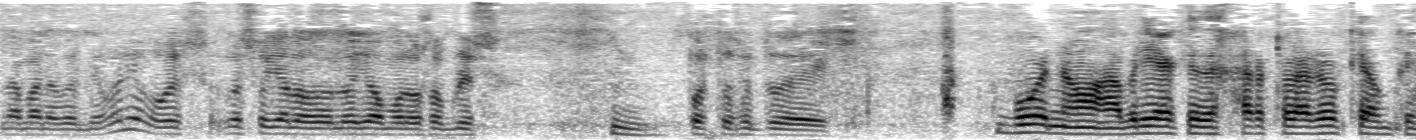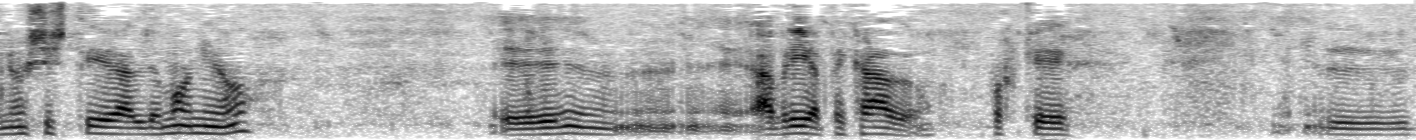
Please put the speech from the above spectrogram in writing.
la mano del demonio o eso, ya lo, lo llevamos los hombres puestos dentro de... Bueno, habría que dejar claro que aunque no existiera el demonio, eh, habría pecado, porque el-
